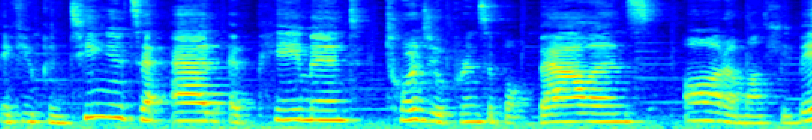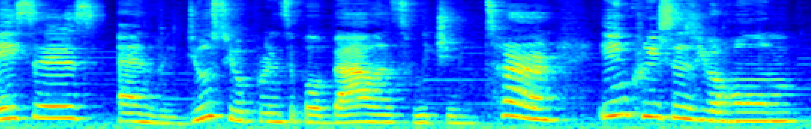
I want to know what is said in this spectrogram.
If you continue to add a payment towards your principal balance on a monthly basis and reduce your principal balance, which in turn increases your home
